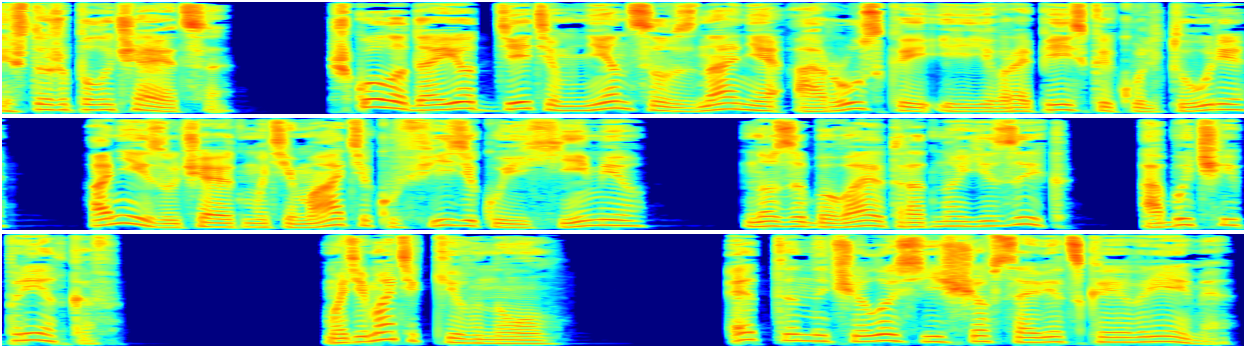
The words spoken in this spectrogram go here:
И что же получается? Школа дает детям ненцев знания о русской и европейской культуре, они изучают математику, физику и химию, но забывают родной язык, обычаи предков. Математик кивнул. Это началось еще в советское время.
